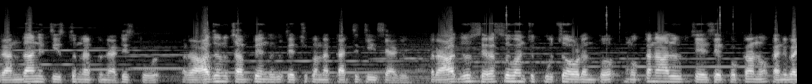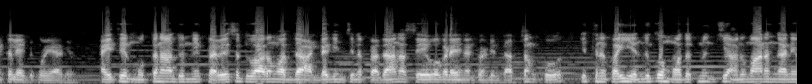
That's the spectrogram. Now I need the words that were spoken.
గ్రంథాన్ని తీస్తున్నట్టు నటిస్తూ రాజును చంపేందుకు తెచ్చుకున్న కత్తి తీశాడు. రాజు శిరస్సు వంచి కూర్చోవడంతో ముత్తనాథుడు చేసే కుట్రను కనిపెట్టలేకపోయాడు. అయితే ముత్తనాథుడిని ప్రవేశ ద్వారం వద్ద అడ్డగించిన ప్రధాన సేవకుడైనటువంటి దత్తంకు ఇతనిపై ఎందుకో మొదటి నుంచి అనుమానంగానే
